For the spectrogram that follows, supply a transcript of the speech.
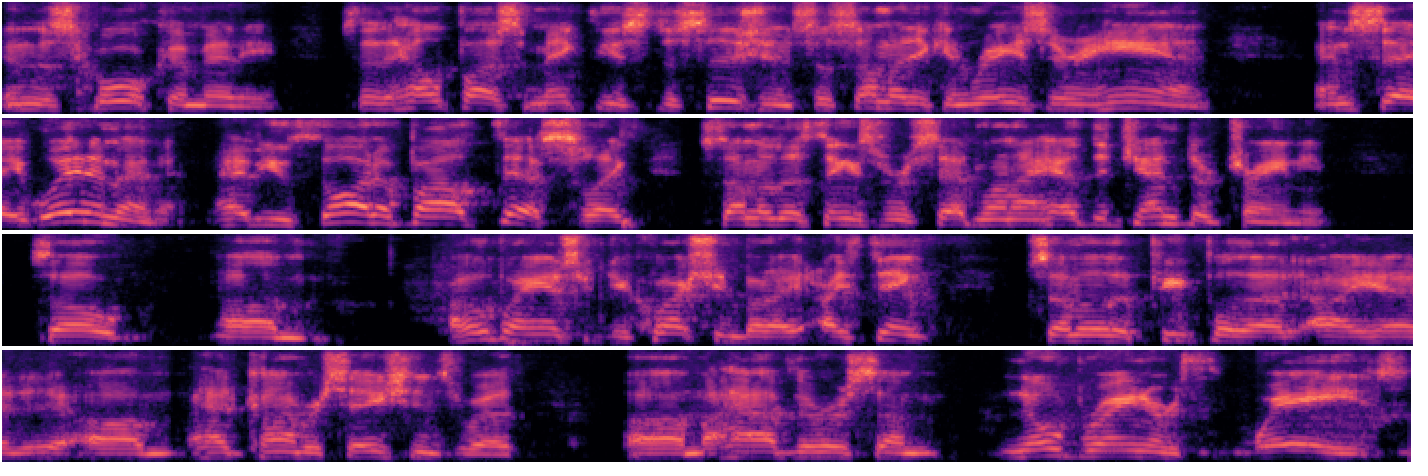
in the school committee so to help us make these decisions so somebody can raise their hand and say, wait a minute, have you thought about this? Like some of the things were said when I had the gender training. So um, I hope I answered your question, but I, I, think some of the people that I had um, had conversations with um, have there are some no-brainer ways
